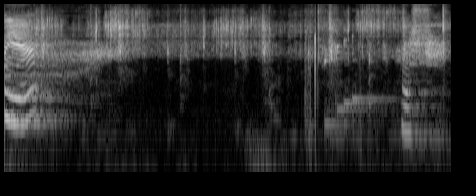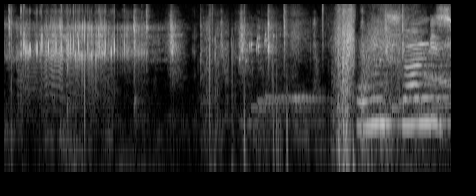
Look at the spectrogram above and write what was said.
Ye. Hayır. Oğlum şu an biz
